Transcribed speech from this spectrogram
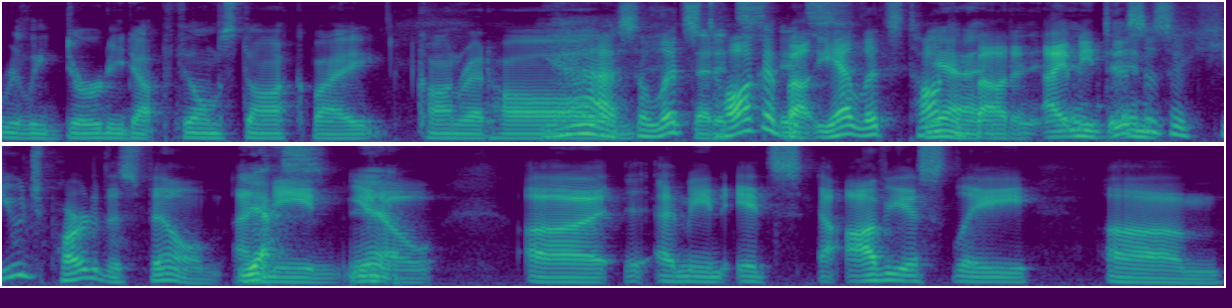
really dirtied up film stock by Conrad Hall. yeah, so let's talk it's- about it's- yeah, let's talk yeah, about it. I mean, this and- is a huge part of this film. I Yes, mean, you yeah. know, uh, I mean, it's obviously um,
